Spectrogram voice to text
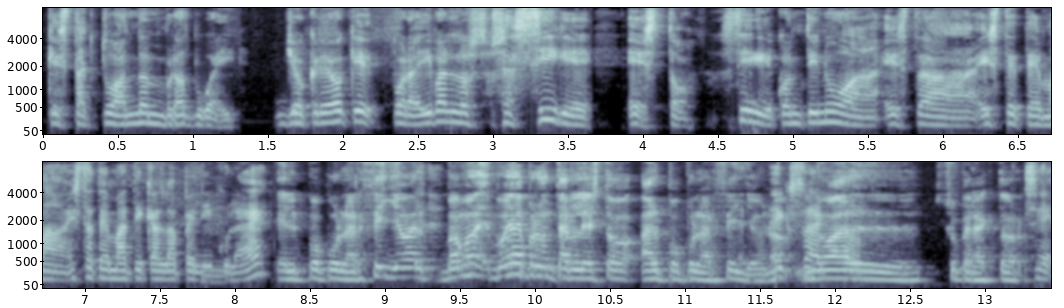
que está actuando en Broadway. Yo creo que por ahí van los. O sea, sigue esto. Sí, continúa esta, este tema, esta temática en la película, ¿eh? El popularcillo, vamos, voy a preguntarle esto al popularcillo, ¿no? No al superactor. Sí.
